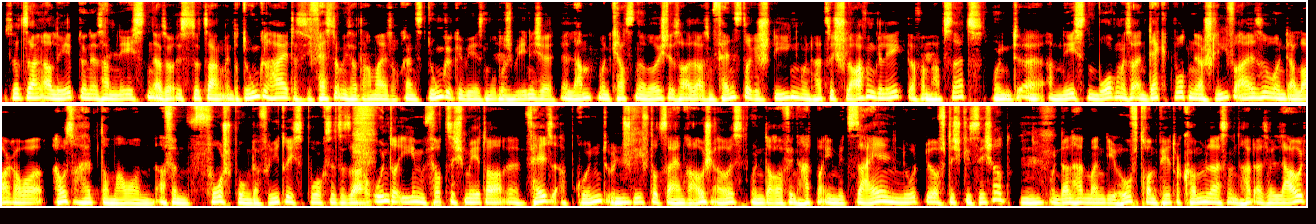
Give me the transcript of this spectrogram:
sozusagen erlebt und ist am nächsten, also ist sozusagen in der Dunkelheit, das die Festung ist ja damals auch ganz dunkel gewesen, nur durch mhm. wenige Lampen und Kerzen erleuchtet, ist also aus dem Fenster gestiegen und hat sich schlafen gelegt auf einem mhm. Absatz und äh, am nächsten Morgen ist er entdeckt worden, er schlief also und er lag aber außerhalb der Mauern auf dem Vorsprung der Friedrichsburg sozusagen unter ihm 40 Meter äh, Felsabgrund und mhm. schlief dort seinen Rausch aus und daraufhin hat man ihn mit Seilen notdürftig gesichert mhm. und dann hat man die Hoftrompeter kommen lassen und hat also laut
